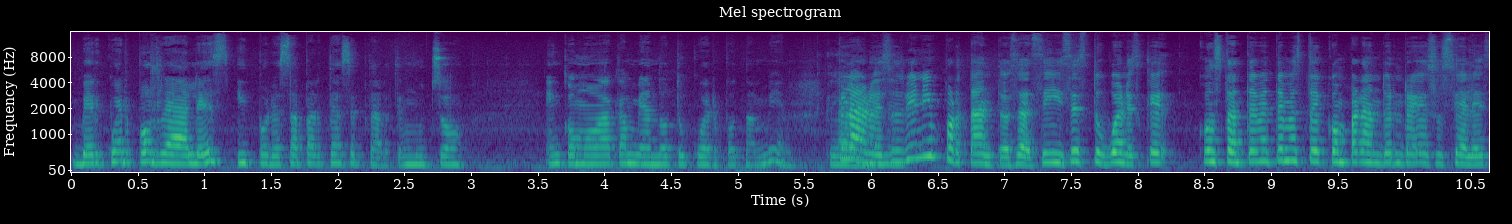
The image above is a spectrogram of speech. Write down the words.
ver cuerpos reales y por esa parte aceptarte mucho en cómo va cambiando tu cuerpo también. Claro. eso es bien importante. O sea, si dices tú, bueno, es que constantemente me estoy comparando en redes sociales,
